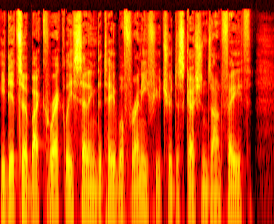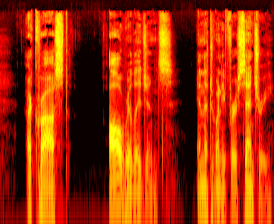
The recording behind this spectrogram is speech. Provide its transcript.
He did so by correctly setting the table for any future discussions on faith across all religions in the 21st century.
